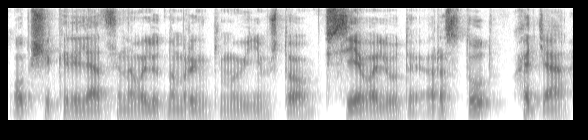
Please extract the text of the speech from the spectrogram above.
общей корреляции на валютном рынке, мы видим, что все валюты растут, хотя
